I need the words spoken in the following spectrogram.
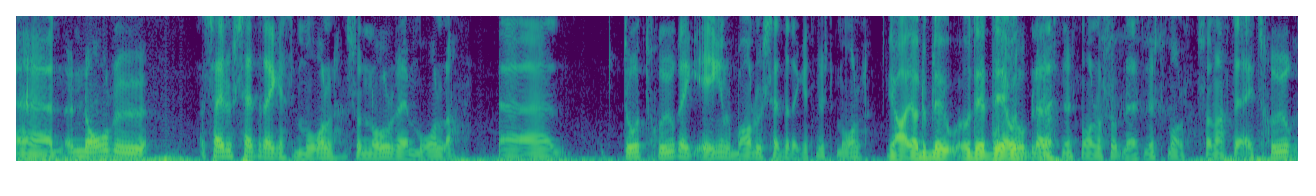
eh, Når du Si du setter deg et mål, så når du det målet. Eh, da tror jeg egentlig bare du setter deg et nytt mål. ja, ja, du ble og det, det, og så blir det et nytt mål, og så blir det et nytt mål. Sånn at jeg tror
